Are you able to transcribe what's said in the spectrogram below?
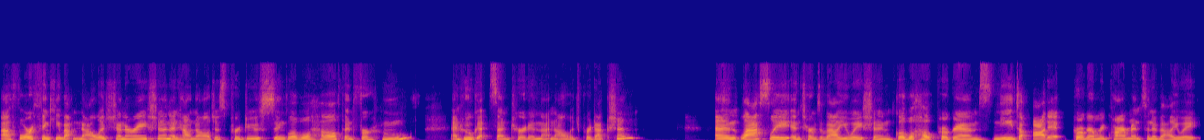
Uh, fourth, thinking about knowledge generation and how knowledge is produced in global health and for whom and who gets centered in that knowledge production. And lastly, in terms of evaluation, global health programs need to audit program requirements and evaluate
